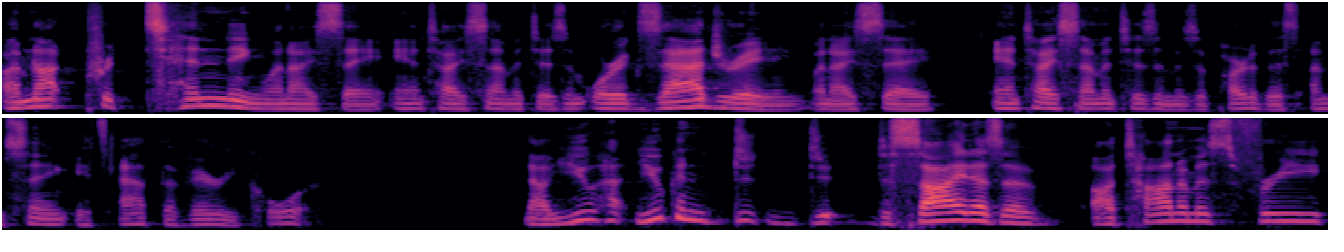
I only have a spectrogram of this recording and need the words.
I'm not pretending when I say anti Semitism or exaggerating when I say anti Semitism is a part of this. I'm saying it's at the very core. Now, you, ha- you can d- d- decide as an autonomous, free,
